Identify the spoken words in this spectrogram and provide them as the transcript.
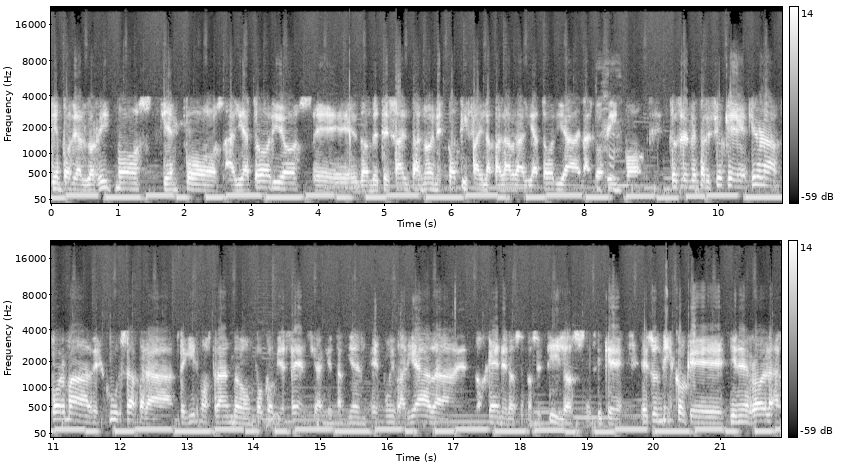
Tiempos de algoritmos, tiempos aleatorios, eh, donde te salta ¿no? en Spotify la palabra aleatoria, el algoritmo. Entonces me pareció que, era una forma de excusa para seguir mostrando un poco mi esencia, que también es muy variada en los géneros, en los estilos. Así que es un disco que tiene rolas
